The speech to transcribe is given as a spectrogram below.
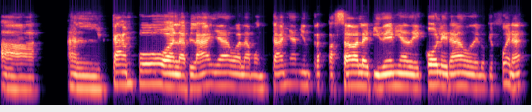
al campo, o a la playa, o a la montaña, mientras pasaba la epidemia de cólera o de lo que fuera.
